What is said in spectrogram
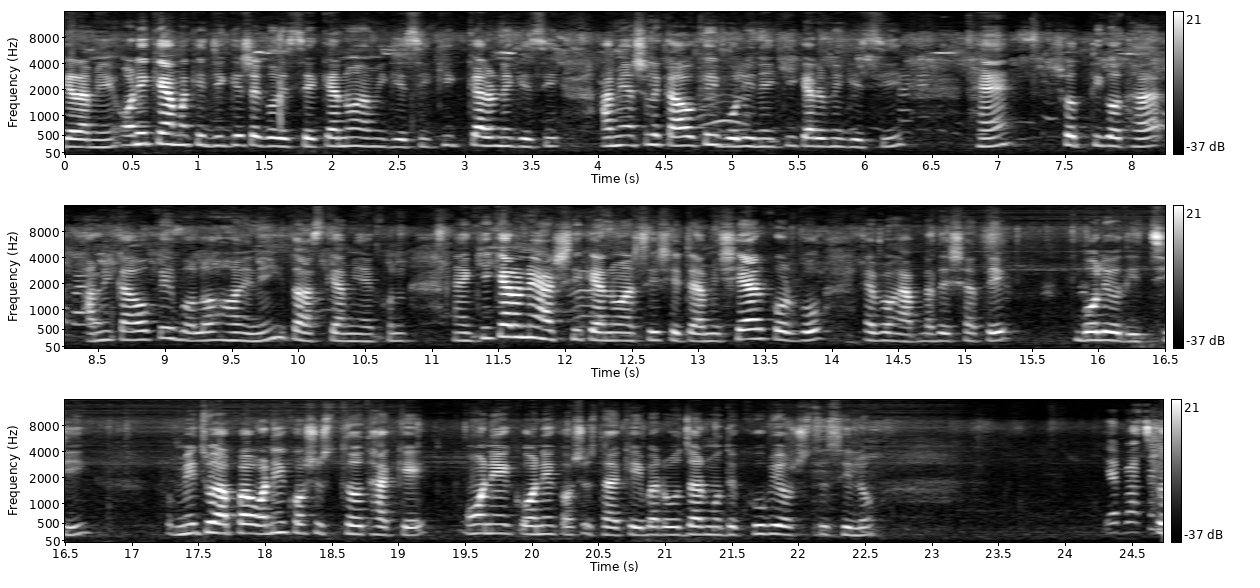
গ্রামে। অনেকে আমাকে জিজ্ঞাসা করেছে, কেন আমি গেছি, কি কারণে গেছি? আমি আসলে কাউকেই বলি নাই কি কারণে গেছি। হ্যাঁ? সত্যি কথা, আমি কাউকেই বলা হয়নি, তো আজকে আমি এখন কি কারণে আসছি, কেন আসছি সেটা আমি শেয়ার করব এবং আপনাদের সাথে বলেও দিচ্ছি। মেজু আপা অনেক অসুস্থ থাকে, অনেক অনেক অসুস্থ থাকে, এবার রোজার মধ্যে খুবই অসুস্থ ছিল। তো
